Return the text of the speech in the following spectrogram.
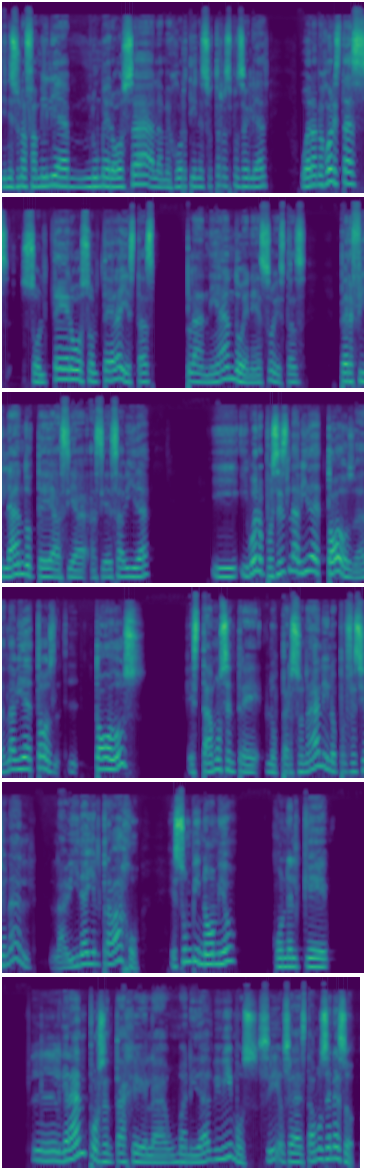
tienes una familia numerosa, a lo mejor tienes otras responsabilidades, o a lo mejor estás soltero o soltera y estás planeando en eso y estás perfilándote hacia, hacia esa vida. Y, bueno, pues es la vida de todos, ¿verdad? Es la vida de todos. Todos estamos entre lo personal y lo profesional, la vida y el trabajo. Es un binomio con el que el gran porcentaje de la humanidad vivimos, ¿sí? O sea, estamos en eso.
